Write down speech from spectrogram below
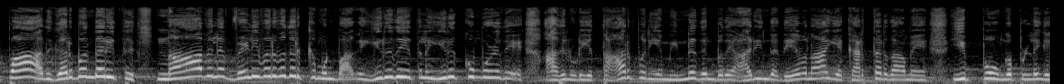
அப்பா அது கர்ப்பந்தரித்து நாவில வெளிவருவதற்கு முன்பாக இருதயத்தில் இருக்கும் பொழுதே அதனுடைய தாற்பரியம் இன்னதென்பதை அறிந்த தேவனாகிய கர்த்தர் தாமே இப்போ உங்க பிள்ளைங்க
